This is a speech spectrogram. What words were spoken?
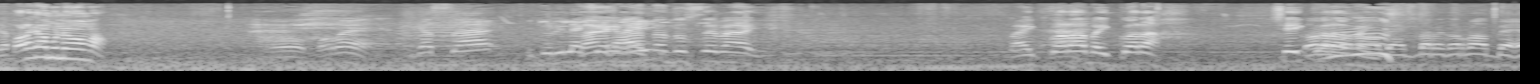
এটা পরে কেমন মামা ও পরে ঠিক আছে? একটু রিল্যাক্সে ভাই মাথা ভাই। ভাই করা ভাই করা। সেই করা ভাই। একবার বে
